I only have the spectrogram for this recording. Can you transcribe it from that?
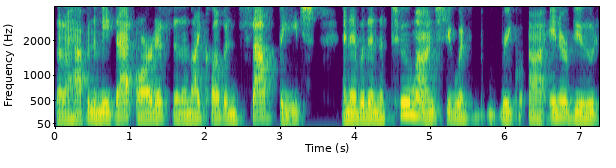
that I happened to meet that artist in a nightclub in South Beach. And then within the two months, she was uh, interviewed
